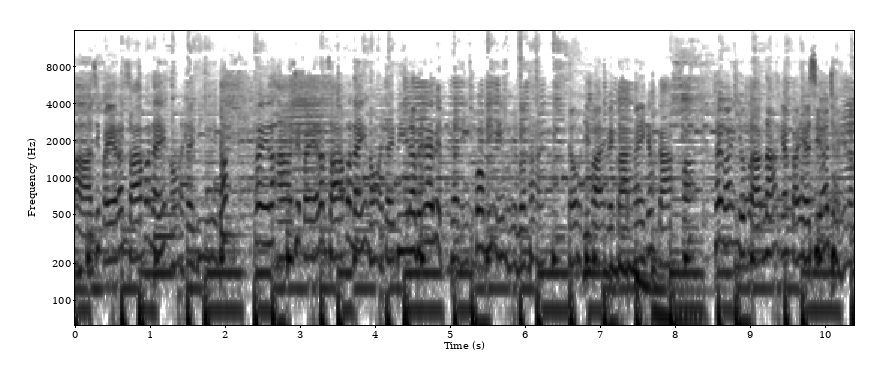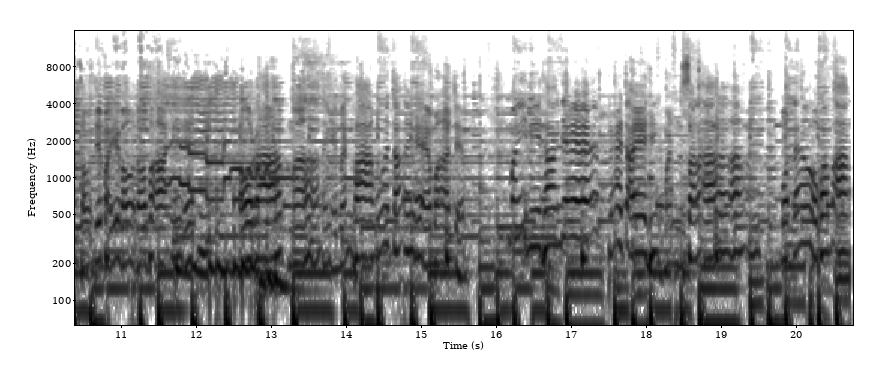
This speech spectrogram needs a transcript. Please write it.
ล่ะสิไปรักษาบ้านไหนน่อยใจพี่ครับเอ้ยล่ะสิไปรักษาบ้านไหนน่อยใจพี่แล้วแพ้เป็นแค่นี้บ่มีมือหล่นหายเจ้าที่พายไปกลางให้แก้มกาฟ้าใช่ไหมอยู่กลางนาแก้มไก่เสียใจนำสองที่ไปเบาต่อไปเอารักมาเหมือนพาหัวใจมาเจ็บ ไม่มีทางเย็บแผลใจที่มันสลายหมดแล้วความอัง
